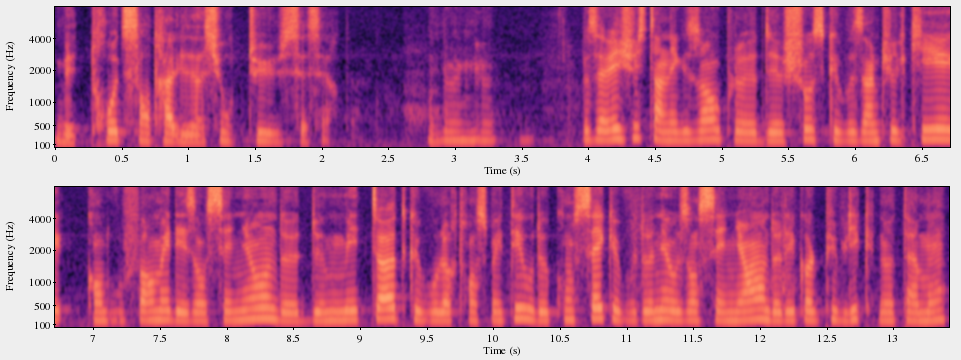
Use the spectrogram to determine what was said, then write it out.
Mais trop de centralisation tue, c'est certain. Mhm. Vous avez juste un exemple de choses que vous inculquez quand vous formez des enseignants, de, méthodes que vous leur transmettez ou de conseils que vous donnez aux enseignants de l'école publique notamment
